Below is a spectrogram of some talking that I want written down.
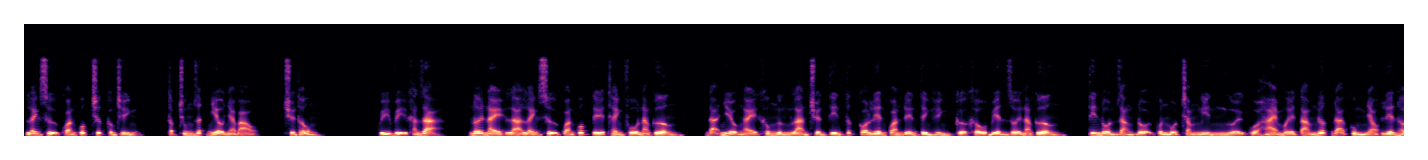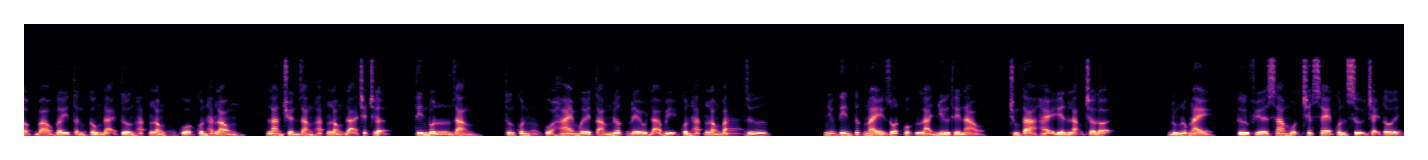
lãnh sự quán quốc trước cổng chính, tập trung rất nhiều nhà báo, truyền thông. Quý vị khán giả, nơi này là lãnh sự quán quốc tế thành phố nam cương đã nhiều ngày không ngừng lan truyền tin tức có liên quan đến tình hình cửa khẩu biên giới nam cương tin đồn rằng đội quân 100.000 người của 28 nước đã cùng nhau liên hợp bao vây tấn công đại tướng Hắc Long của quân Hắc Long, lan truyền rằng Hắc Long đã chết trận, tin đồn rằng tướng quân của 28 nước đều đã bị quân Hắc Long bắt giữ. Những tin tức này rốt cuộc là như thế nào, chúng ta hãy yên lặng chờ đợi. Đúng lúc này, từ phía xa một chiếc xe quân sự chạy tới.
